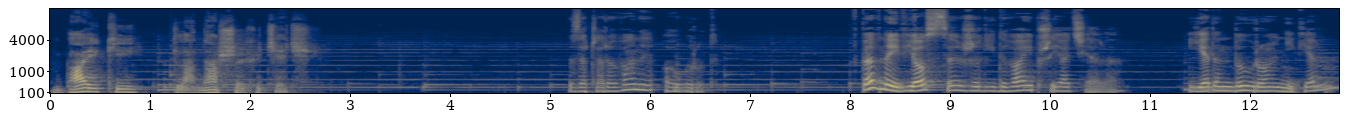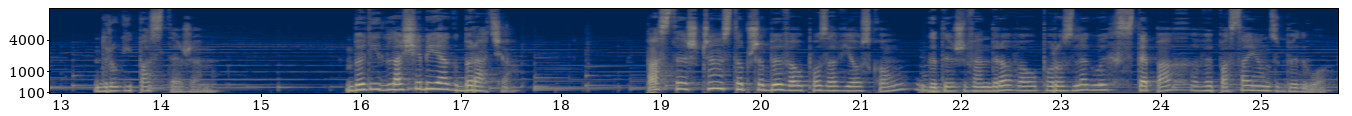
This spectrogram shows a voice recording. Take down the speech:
Bajki dla naszych dzieci. Zaczarowany ogród. W pewnej wiosce żyli dwaj przyjaciele. Jeden był rolnikiem, drugi pasterzem. Byli dla siebie jak bracia. Pasterz często przebywał poza wioską, gdyż wędrował po rozległych stepach, wypasając bydło.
